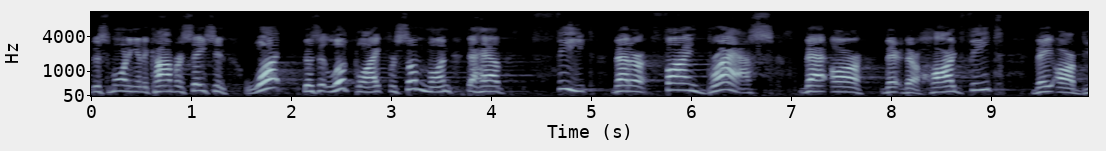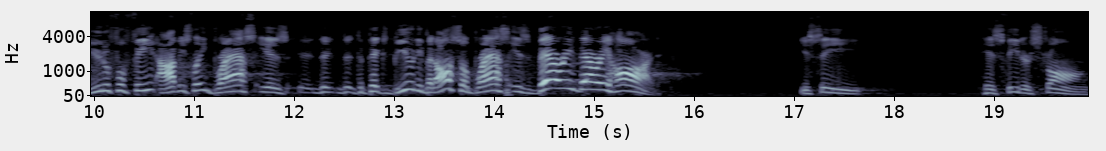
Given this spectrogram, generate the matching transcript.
this morning in a conversation, what does it look like for someone to have feet that are fine brass that are they're, they're hard feet they are beautiful feet. Obviously, brass is depicts beauty, but also brass is very, very hard. You see, his feet are strong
